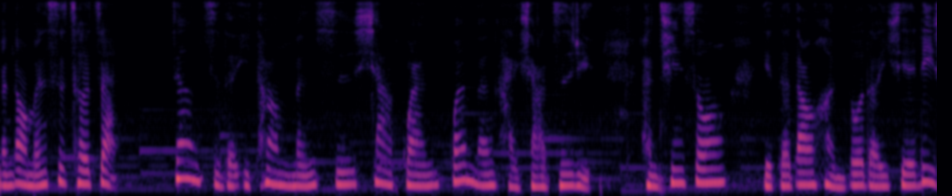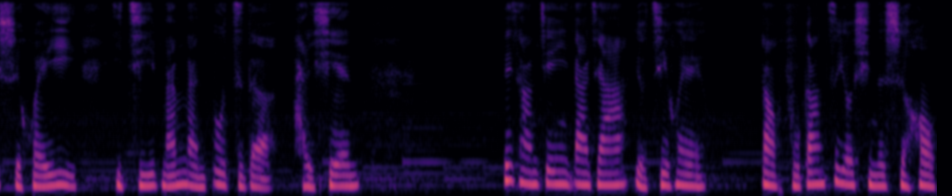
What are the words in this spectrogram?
门到门司车站。这样子的一趟门司下关关门海峡之旅，很轻松，也得到很多的一些历史回忆，以及满满肚子的海鲜。非常建议大家有机会到福冈自由行的时候，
